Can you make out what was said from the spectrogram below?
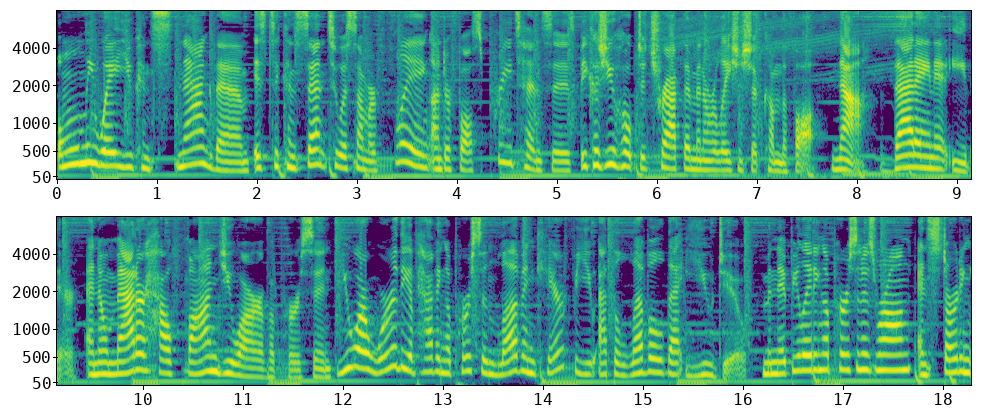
only way you can snag them is to consent to a summer fling under false pretenses because you hope to trap them in a relationship come the fall. Nah, that ain't it either. And no matter how fond you are of a person, you are worthy of having a person love and care for you at the level that you do. Manipulating a person is wrong, and starting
